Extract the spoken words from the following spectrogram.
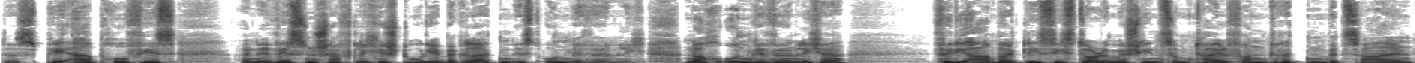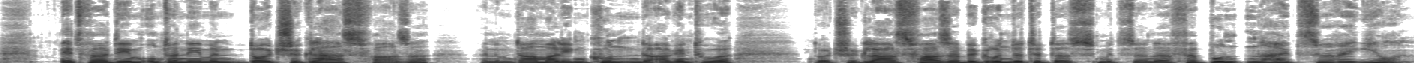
Dass PR-Profis eine wissenschaftliche Studie begleiten, ist ungewöhnlich. Noch ungewöhnlicher, für die Arbeit ließ sich Story Machine zum Teil von Dritten bezahlen, etwa dem Unternehmen Deutsche Glasfaser, einem damaligen Kunden der Agentur. Deutsche Glasfaser begründete das mit seiner Verbundenheit zur Region.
